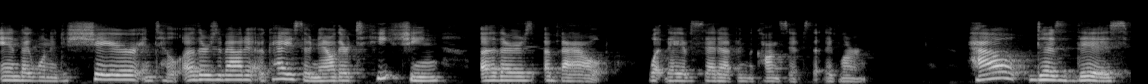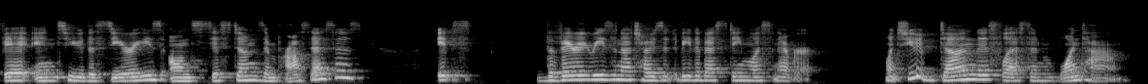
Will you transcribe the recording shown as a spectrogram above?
and they wanted to share and tell others about it. Okay, so now they're teaching others about what they have set up and the concepts that they've learned. How does this fit into the series on systems and processes? It's the very reason I chose it to be the best STEAM lesson ever. Once you have done this lesson one time,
